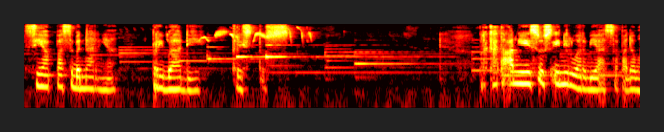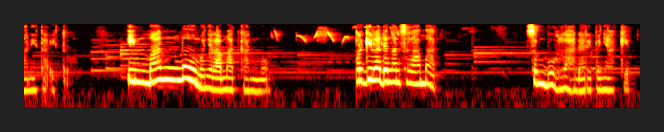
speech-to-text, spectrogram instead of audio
Siapa sebenarnya pribadi Kristus? Perkataan Yesus ini luar biasa pada wanita itu. Imanmu menyelamatkanmu. Pergilah dengan selamat. Sembuhlah dari penyakit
